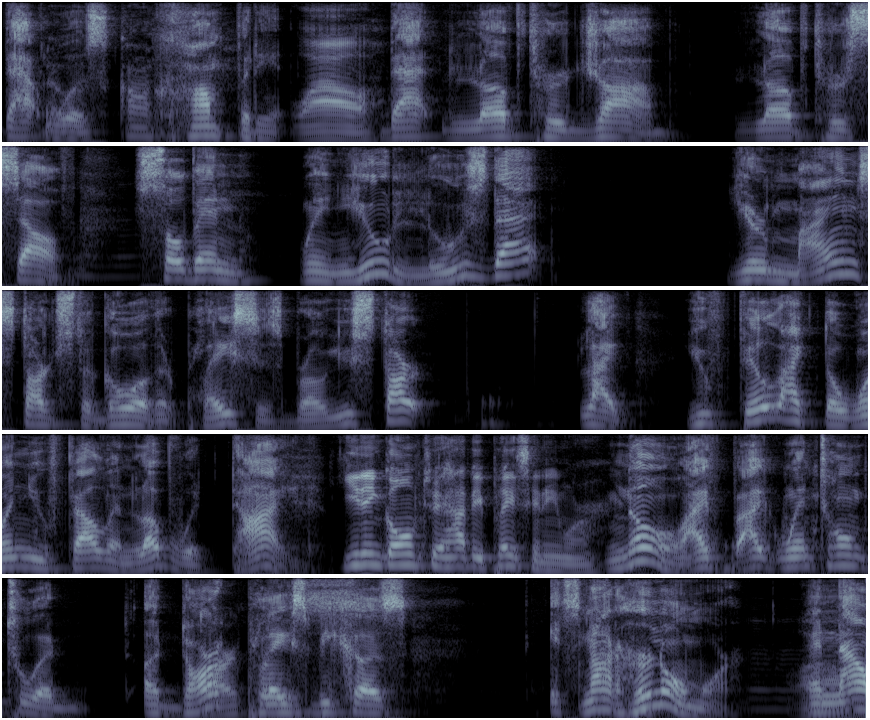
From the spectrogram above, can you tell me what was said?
that was confident. Wow. That loved her job, loved herself. So then when you lose that, your mind starts to go other places, bro. You start like you feel like the one you fell in love with died. You didn't go home to a happy place anymore. No, I I went home to a a dark, Dark place, place. because it's not her no more. And now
